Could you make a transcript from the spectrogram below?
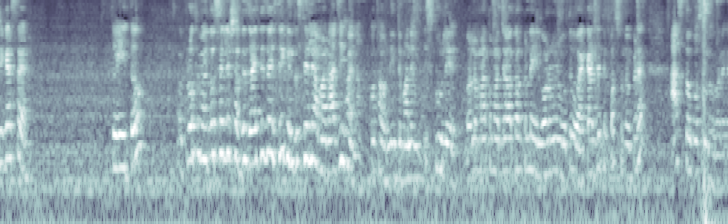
ঠিক আছে? তো এই তো, প্রথমে তো ছেলের সাথে যাইতে যাইছি কিন্তু ছেলে আমার রাজি হয় না। কোথাও নিতে মানে স্কুলে। বলে, মা, তোমার যাওয়া দরকার নেই, এই গরমের মধ্যে ও একা যেতে পছন্দ করে, আসতেও পছন্দ করে।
